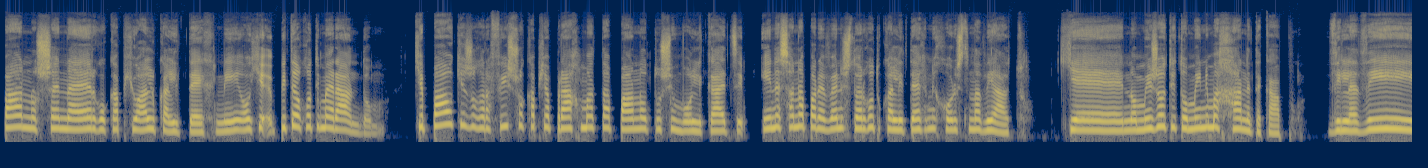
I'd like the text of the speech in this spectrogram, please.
πάνω σε ένα έργο κάποιου άλλου καλλιτέχνη, όχι, πείτε εγώ ότι είμαι random, και πάω και ζωγραφίσω κάποια πράγματα πάνω του συμβολικά έτσι. Είναι σαν να παρεμβαίνει στο έργο του καλλιτέχνη χωρίς την αδειά του. Και νομίζω ότι το μήνυμα χάνεται κάπου. Δηλαδή,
